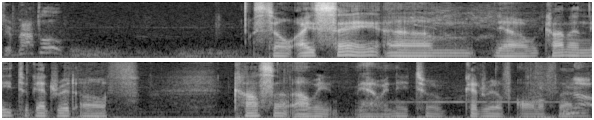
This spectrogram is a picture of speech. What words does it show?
To battle? So I say, um, yeah, we kind of need to get rid of castle. Ah, we, yeah, we need to get rid of all of them. No.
